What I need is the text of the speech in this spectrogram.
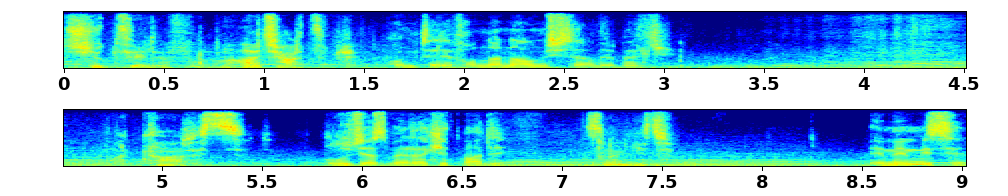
Şu telefonu aç artık. Oğlum telefonlarını almışlardır belki. Allah kahretsin. Bulacağız merak etme hadi. Sen geç. Emin misin?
